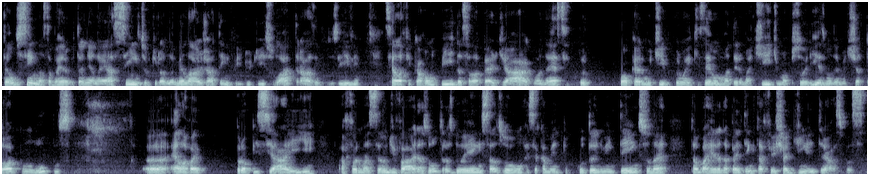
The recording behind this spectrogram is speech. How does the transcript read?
Então, sim, nossa barreira cutânea ela é assim, estrutura lamelar, já tem vídeo disso lá atrás, inclusive. Se ela ficar rompida, se ela perde água, né, se por qualquer motivo, por um eczema, uma dermatite, uma psoríase, uma dermatite atópica, um lúpus, uh, ela vai propiciar aí a formação de várias outras doenças ou um ressecamento cutâneo intenso, né? Então a barreira da pele tem que estar fechadinha, entre aspas,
